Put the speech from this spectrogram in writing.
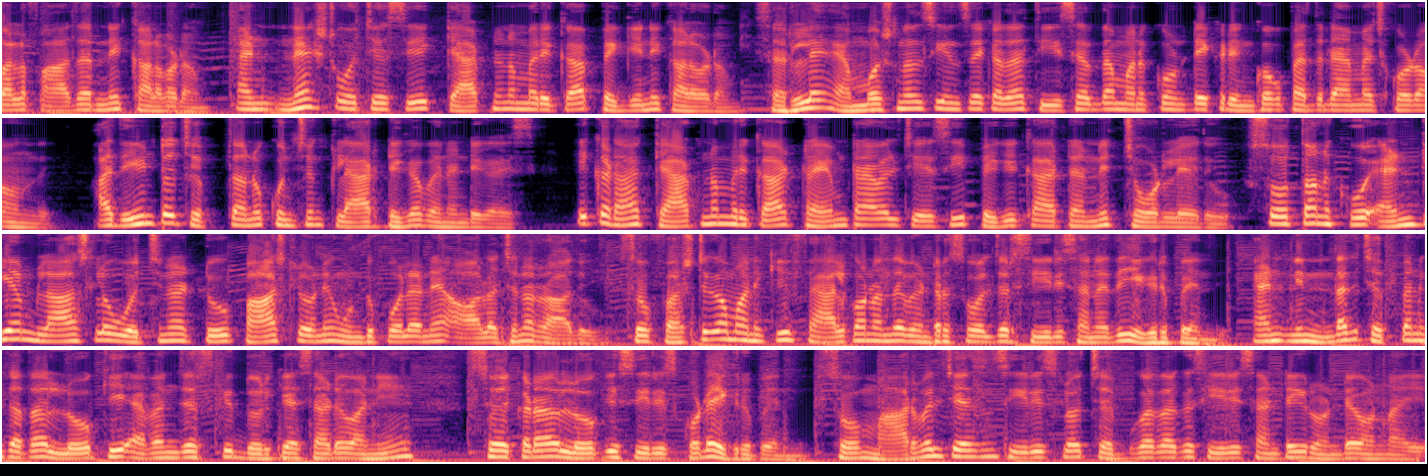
వాళ్ళ ఫాదర్ని కలవడం అండ్ నెక్స్ట్ వచ్చేసి కెప్టెన్ అమెరికా పెగ్గిని కలవడం. సర్లే ఎమోషనల్ సీన్సే కదా తీసేద్దాం అనుకుంటే ఇక్కడ ఇంకొక పెద్ద డ్యామేజ్ కూడా ఉంది. అదేంటో చెప్తాను కొంచెం క్లారిటీగా వినండి గైస్ ఇక్కడ క్యాప్టెన్ అమెరికా టైం ట్రావెల్ చేసి పెగి కార్టన్ని చూడలేదు. సో తనకు ఎండ్ గేమ్ లాస్ట్లో వచ్చినట్టు పాస్ట్లోనే ఉండిపోలనే ఆలోచన రాదు. సో ఫస్ట్గా మనకి Falcon and Winter Soldier series అనేది ఎగిరిపోయింది. అండ్ నేను ఇందాక చెప్పాను కదా లోకి అవెంజర్స్కి దొరికేశాడు అని. సో ఇక్కడ లోకి సిరీస్ కూడా ఎగిరిపోయింది. సో మార్వెల్ చేసిన సిరీస్లో చెప్పుకోదగ్గ సిరీస్ అంటే ఈ రెండే ఉన్నాయి.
